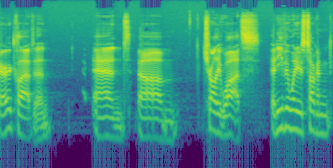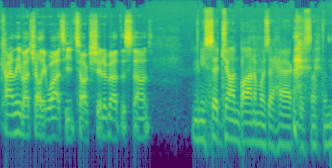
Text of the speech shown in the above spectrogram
Eric Clapton and um, Charlie Watts. And even when he was talking kindly about Charlie Watts, he talked shit about the Stones. And he said John Bonham was a hack or something.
